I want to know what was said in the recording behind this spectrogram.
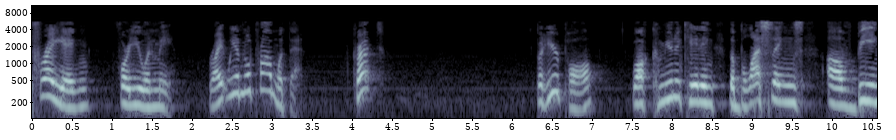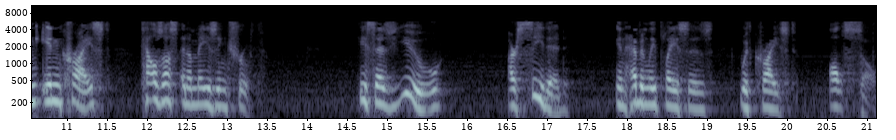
praying for you and me. Right? We have no problem with that. Correct? But here, Paul, while communicating the blessings of being in Christ, tells us an amazing truth. He says, You are seated in heavenly places with Christ also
